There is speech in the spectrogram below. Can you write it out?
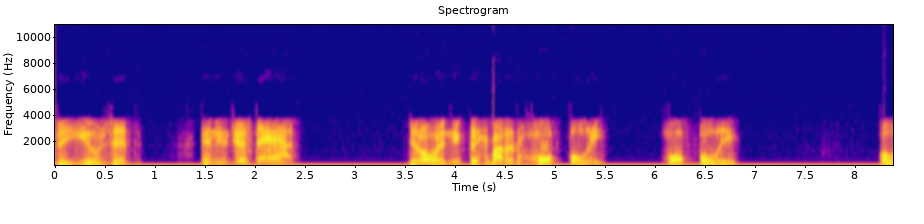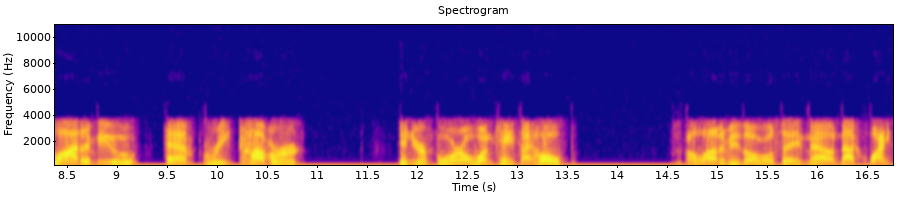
to use it, and you just add. You know, and you think about it. Hopefully, hopefully, a lot of you have recovered in your 401ks. I hope. A lot of you, though, will say, no, not quite.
